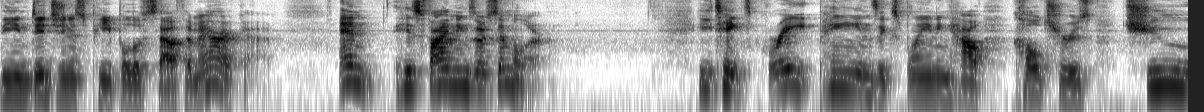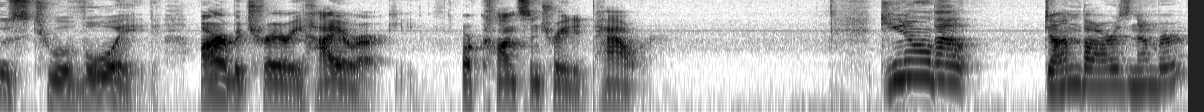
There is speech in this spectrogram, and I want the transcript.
the indigenous people of South America, and his findings are similar. He takes great pains explaining how cultures choose to avoid arbitrary hierarchy or concentrated power. Do you know about Dunbar's number?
